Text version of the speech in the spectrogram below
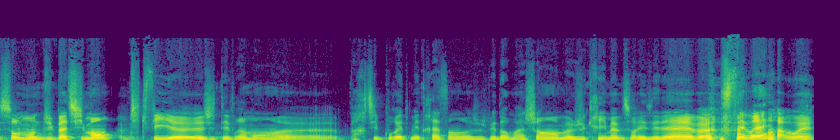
sur le monde du bâtiment. Petite fille, j'étais vraiment partie pour être maîtresse. hein. Je vais dans ma chambre, je crie même sur les élèves. C'est vrai ah ouais.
